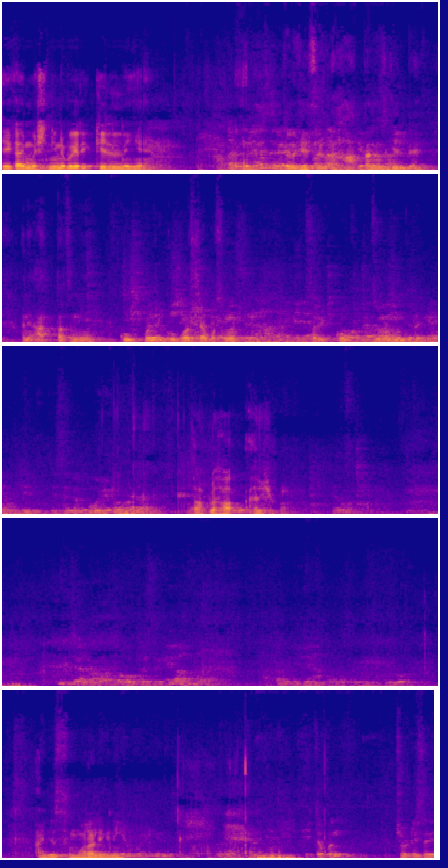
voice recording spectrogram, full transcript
हे काय मशिनीने वगैरे केलेलं नाही आहे तर हे सगळं हातानेच केलेलं आहे आणि आत्ताच नाही खूप म्हणजे खूप वर्षापासून सॉरी खूप जुनं मंदिर आहे तर आपला हा हरिशपा आणि समोर आले की नाही इथं पण छोटेसे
